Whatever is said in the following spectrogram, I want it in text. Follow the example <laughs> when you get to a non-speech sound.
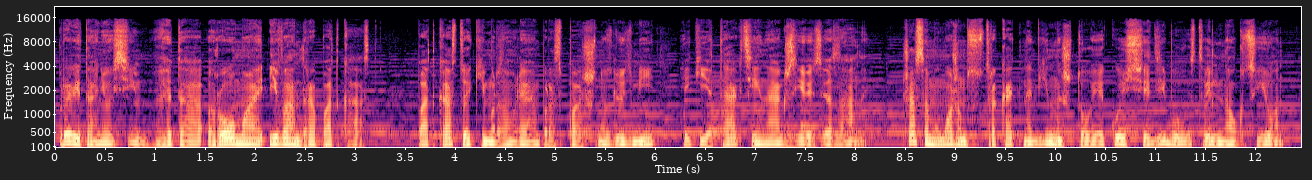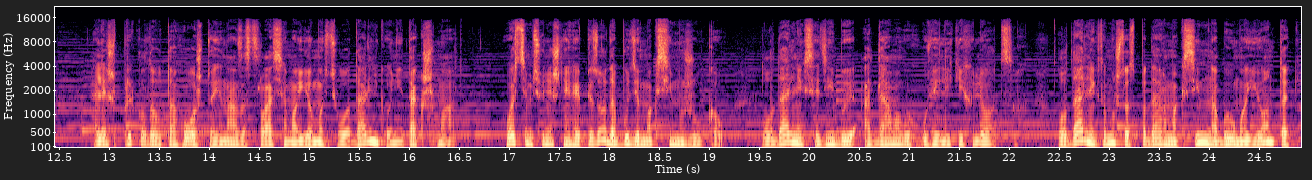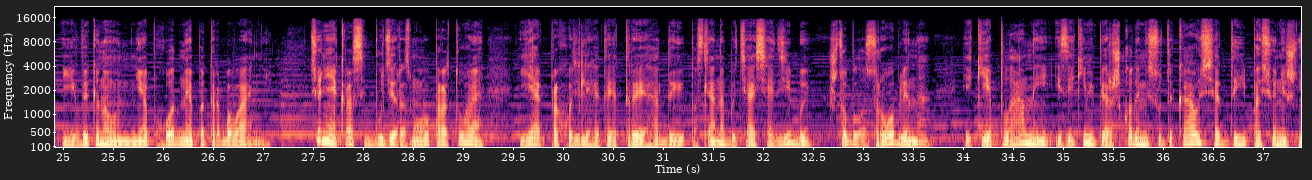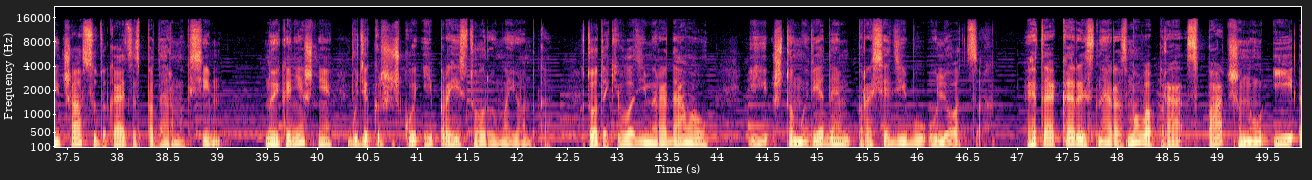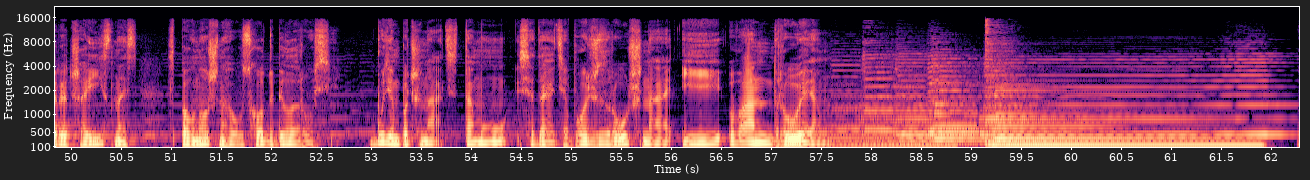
Прывітанне ўсім. Гэта рома і вандра падкаст. Падкаст у якім размаўляем пра спадчыну з людзьмі якія так ці інакш з ёй звязаны. Часам мы можам сустракаць навіны што ў якую сядзібу выставілі на аукцыён але ж прыкладаў таго што яна засталася маёмасцю уладальнікаў не так шмат. Гостцем сённяшняга эпізода будзе Масім жукаў уладальнік сядзібы адамавых у вялікіх лётцах. Уладальнік таму што спадар Масім набыў маёнтак і выканаў неабходныя патрабаванні Сёння якраз і будзе размова пра тое, як праходзілі гэтыя тры гады пасля набыцця сядзібы, што было зроблена, якія планы і з якімі перашкодамі сутыкаўся, ды і па сённяшні час сутыкаецца спадар Масім. Ну і канешне, будзе крышачку і пра гісторыю маёнтка. Хто такі Владзімир Адамаў і што мы ведаем пра сядзібу ў лётцах. Гэта карысная размова пра спадчыну і рэчаіснасць з паўночнага ўсходу Беларусі будзем пачынаць. Таму сядайце больш зручна і вандруем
